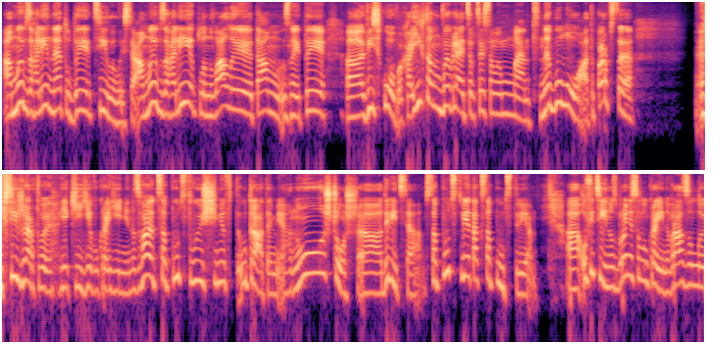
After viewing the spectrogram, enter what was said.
а ми взагалі не туди цілилися. А ми взагалі планували там знайти е, військових. А їх там виявляється в цей самий момент не було. А тепер все. Всі жертви, які є в Україні, називають сопутствуючими вт- утратами. Ну що ж, е, дивіться, сопутствие так сопутствие. Е, Офіційно Збройні сили України вразили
